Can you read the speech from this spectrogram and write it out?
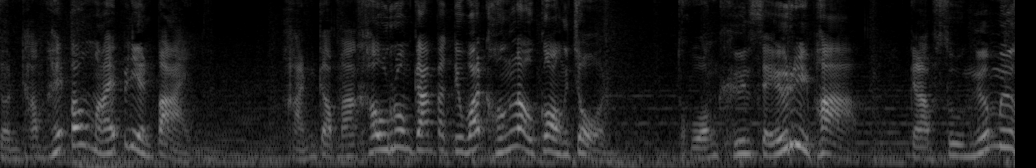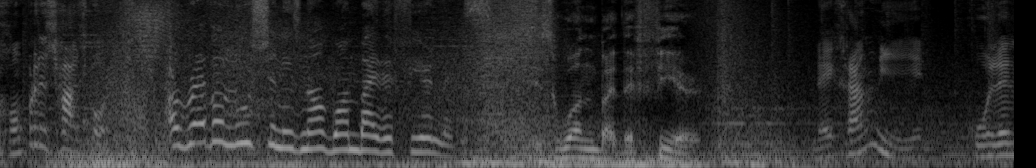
จนทำให้เป้าหมายเปลี่ยนไป หันกลับมาเข้าร่วมการปฏิวัติของเหล่ากองโจรทวงคืนเสรีภาพ กลับสู่เงื้อมือของประชาชน A revolution is not won by the fearless. It's won by the fear. ในครั้งนี้ผู้เล่น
